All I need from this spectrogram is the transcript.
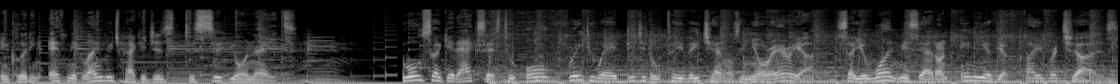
including ethnic language packages to suit your needs. You also get access to all free to air digital TV channels in your area, so you won't miss out on any of your favourite shows.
